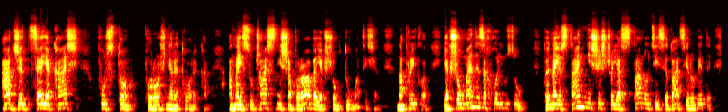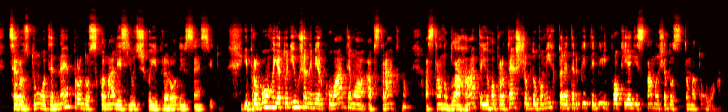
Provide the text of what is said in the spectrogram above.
Адже це якась пусто порожня риторика, а найсучасніша порада, якщо вдуматися. Наприклад, якщо в мене захворів зуб, то найостанніше, що я стану в цій ситуації робити, це роздумувати не про досконалість людської природи і всесвіту. І про Бога я тоді вже не міркуватиму абстрактно, а стану благати Його про те, щоб допоміг перетерпіти біль, поки я дістануся до стоматолога.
